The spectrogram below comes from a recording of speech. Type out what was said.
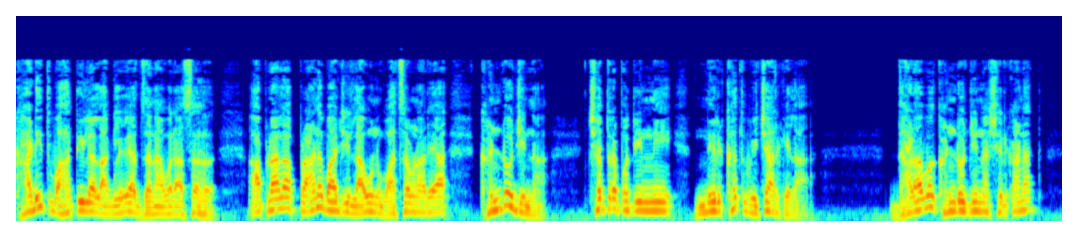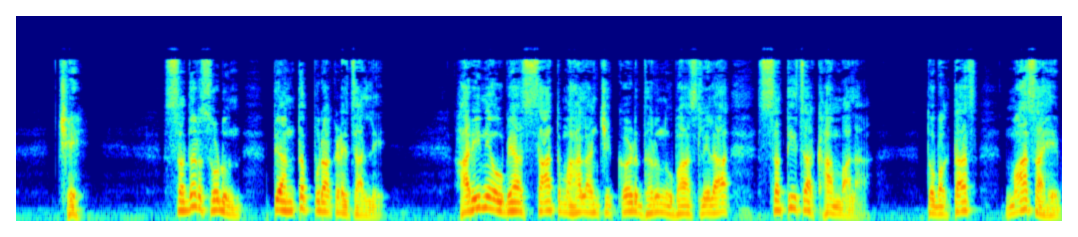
खाडीत वाहतीला लागलेल्या जनावरासह आपणाला प्राणबाजी लावून वाचवणाऱ्या खंडोजींना छत्रपतींनी निरखत विचार केला. धाडावं खंडोजींना शिरकाणात? छे. सदर सोडून ते अंतःपुराकडे चालले. हारीने उभ्या सात महालांची कड धरून उभा असलेला सतीचा खांब आला तो बघताच मासाहेब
